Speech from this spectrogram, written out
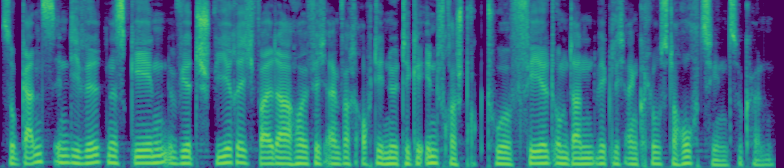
so ganz in die Wildnis gehen wird schwierig, weil da häufig einfach auch die nötige Infrastruktur fehlt, um dann wirklich ein Kloster hochziehen zu können.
